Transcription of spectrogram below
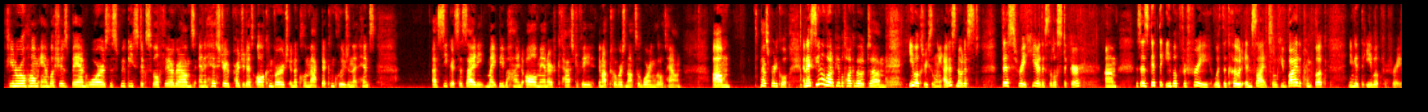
funeral home ambushes, band wars, the spooky Sticksville Fairgrounds, and a history of prejudice all converge in a climactic conclusion that hints a secret society might be behind all manner of catastrophe in October's not so boring little town. Um, that's pretty cool. And I've seen a lot of people talk about um, ebooks recently. I just noticed this right here, this little sticker. Um, it says get the ebook for free with the code inside. So if you buy the print book, you can get the ebook for free.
